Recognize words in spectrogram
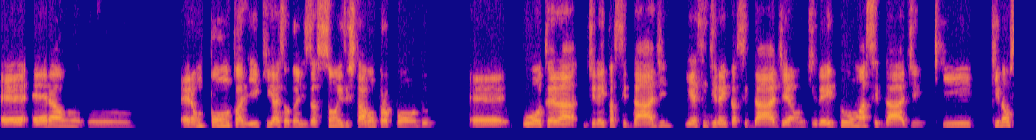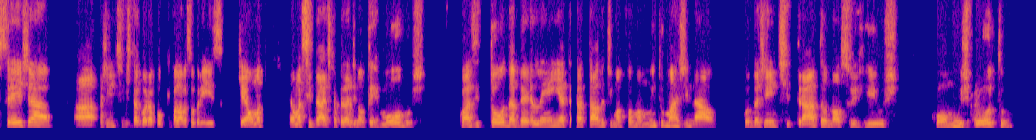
é, era um, um, era um ponto ali que as organizações estavam propondo. É, o outro era direito à cidade, e esse direito à cidade é um direito a uma cidade que, que não seja. A, a gente viu agora há pouco que falava sobre isso, que é uma, é uma cidade que, apesar de não ter morros, quase toda Belém é tratada de uma forma muito marginal. Quando a gente trata os nossos rios como esgoto,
